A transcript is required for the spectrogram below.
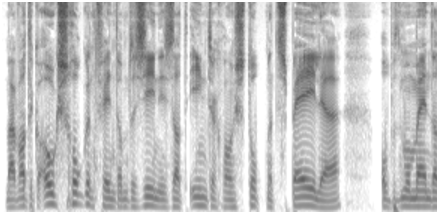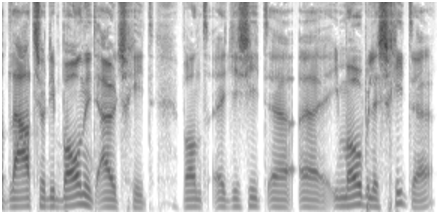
maar wat ik ook schokkend vind om te zien, is dat Inter gewoon stopt met spelen op het moment dat Lazio die bal niet uitschiet. Want eh, je ziet eh eh, Immobile schieten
